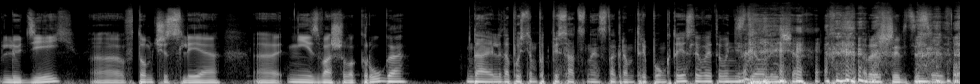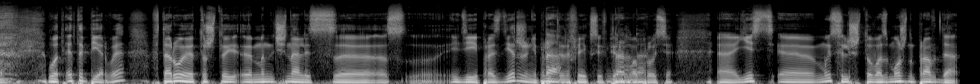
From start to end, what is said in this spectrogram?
людей, э, в том числе э, не из вашего круга. Да, или, допустим, подписаться на Инстаграм три пункта, если вы этого не сделали еще. Расширьте свой фон. Вот, это первое. Второе, то, что э, мы начинали с, э, с, идеи про сдерживание, про Да. рефлексию в первом вопросе. Э, Есть мысль, что, возможно, правда,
